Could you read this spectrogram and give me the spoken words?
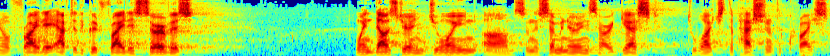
You know, Friday after the Good Friday service, went downstairs and joined um, some of the seminarians, our guests, to watch the Passion of the Christ.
